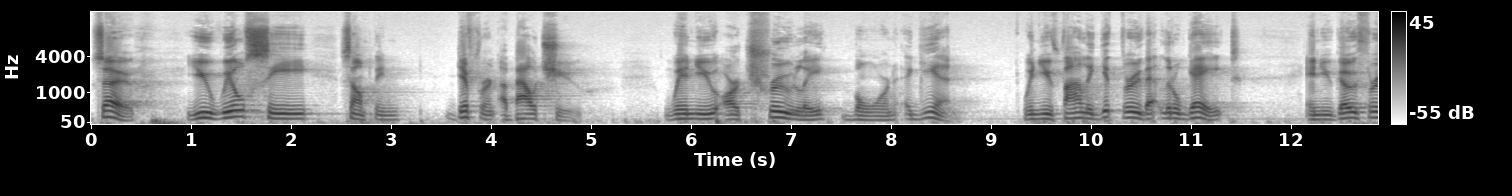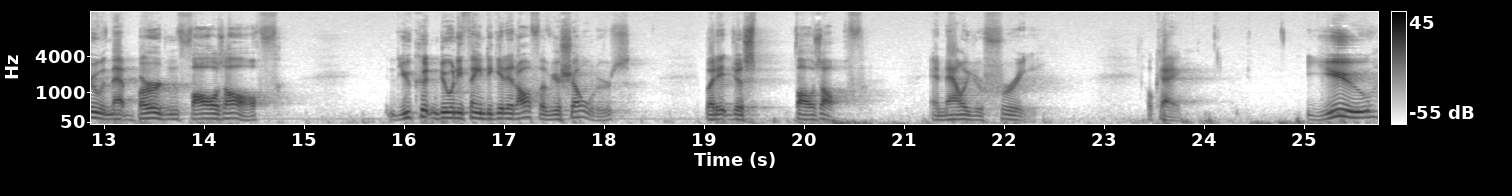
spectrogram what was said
So, you will see something different about you when you are truly born again. When you finally get through that little gate and you go through and that burden falls off, you couldn't do anything to get it off of your shoulders, but it just falls off. And now you're free. Okay. You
